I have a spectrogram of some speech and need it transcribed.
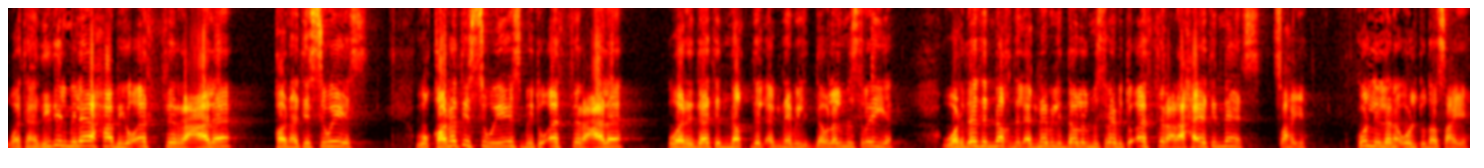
وتهديد الملاحة بيؤثر على قناة السويس وقناة السويس بتؤثر على واردات النقد الأجنبي للدولة المصرية واردات النقد الأجنبي للدولة المصرية بتؤثر على حياة الناس صحيح؟ كل اللي أنا قلته ده صحيح.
